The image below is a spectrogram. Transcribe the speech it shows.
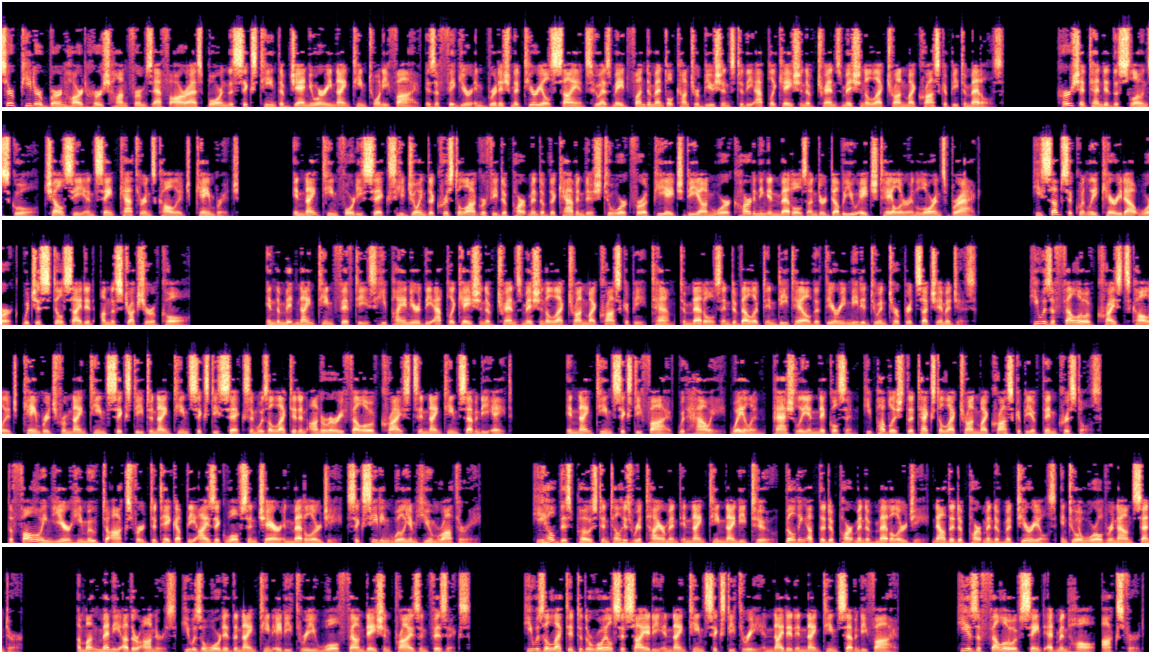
Sir Peter Bernhard Hirsch HonFRMS FRS born the 16th of January 1925 is a figure in British materials science who has made fundamental contributions to the application of transmission electron microscopy to metals. Hirsch attended the Sloane School, Chelsea and St Catherine's College, Cambridge. In 1946 he joined the crystallography department of the Cavendish to work for a PhD on work hardening in metals under W. H. Taylor and Lawrence Bragg. He subsequently carried out work, which is still cited, on the structure of coal. In the mid-1950s he pioneered the application of transmission electron microscopy to metals and developed in detail the theory needed to interpret such images. He was a Fellow of Christ's College, Cambridge from 1960 to 1966 and was elected an Honorary Fellow of Christ's in 1978. In 1965, with Howie, Whelan, Pashley and Nicholson, he published the text Electron Microscopy of Thin Crystals. The following year he moved to Oxford to take up the Isaac Wolfson Chair in Metallurgy, succeeding William Hume Rothery. He held this post until his retirement in 1992, building up the Department of Metallurgy now the Department of Materials into a world-renowned center. Among many other honors, he was awarded the 1983 Wolf Foundation Prize in Physics. He was elected to the Royal Society in 1963 and knighted in 1975. He is a Fellow of St Edmund Hall, Oxford.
